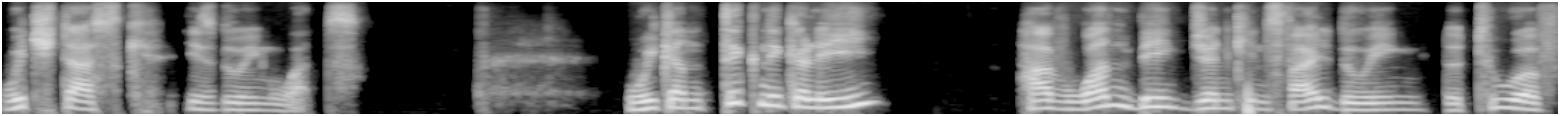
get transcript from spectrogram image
which task is doing what. We can technically have one big Jenkins file doing the two of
